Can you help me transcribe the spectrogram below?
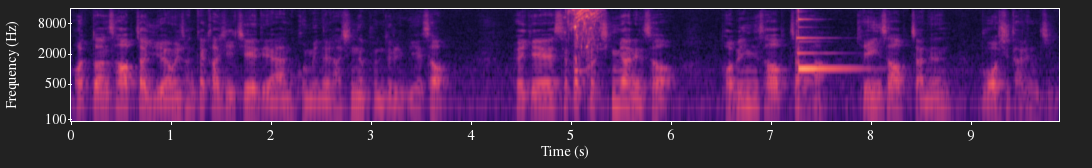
어떤 사업자 유형을 선택하실지에 대한 고민을 하시는 분들을 위해서 회계 세법적 측면에서 법인 사업자와 개인 사업자는 무엇이 다른지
